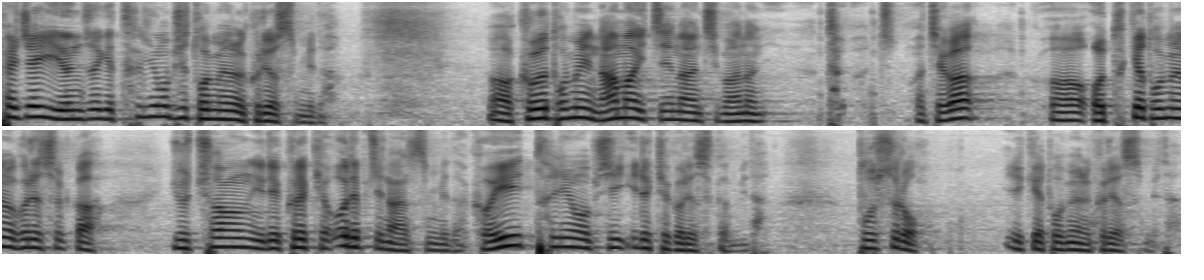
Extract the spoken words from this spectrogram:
회제의 연적이 틀림없이 도면을 그렸습니다. 어, 그 도면이 남아 있지는 않지만은 제가 어, 어떻게 도면을 그렸을까 유추하는 일이 그렇게 어렵지는 않습니다. 거의 틀림없이 이렇게 그렸을 겁니다. 붓으로 이렇게 도면을 그렸습니다.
